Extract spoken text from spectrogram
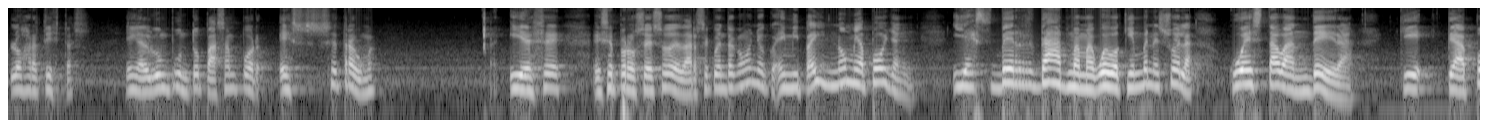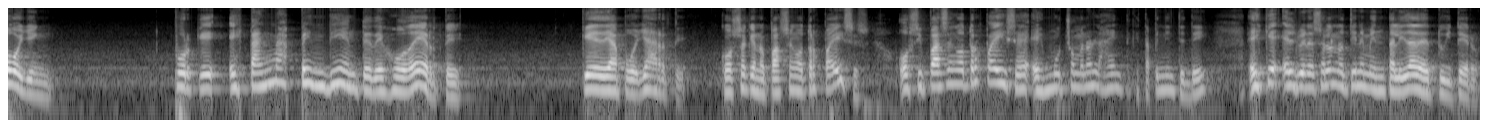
los artistas en algún punto pasan por ese trauma y ese ese proceso de darse cuenta, coño, en mi país no me apoyan. Y es verdad, mamá huevo, aquí en Venezuela cuesta bandera que te apoyen porque están más pendientes de joderte que de apoyarte, cosa que no pasa en otros países. O si pasa en otros países, es mucho menos la gente que está pendiente de. Es que el venezolano tiene mentalidad de tuitero.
